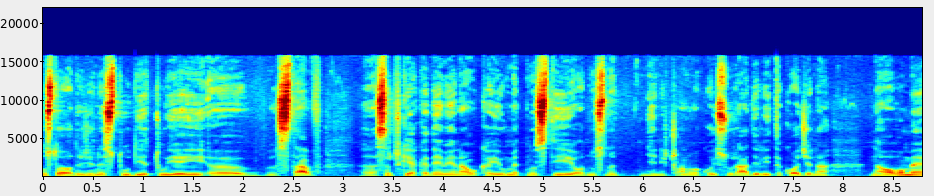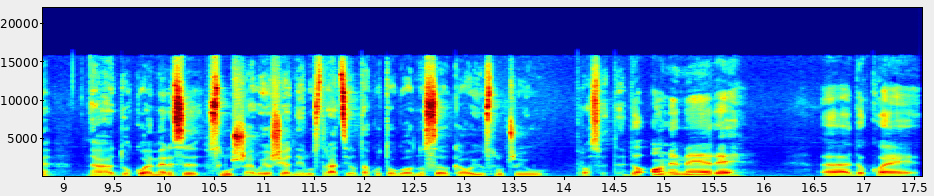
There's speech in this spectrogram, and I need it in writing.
postoje određene studije, tu je i e, stav e, Srpske akademije nauka i umetnosti, odnosno njenih članova koji su radili također na ovome. E, do koje mere se sluša? Evo još jedna ilustracija, je tako, tog odnosa kao i u slučaju prosvete? Do one mere e, do koje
